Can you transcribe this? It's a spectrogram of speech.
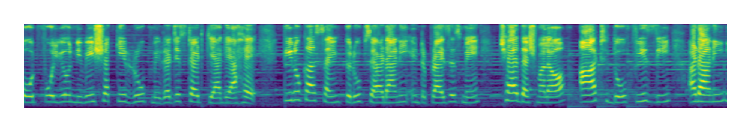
पोर्टफोलियो निवेशक के रूप में रजिस्टर्ड किया गया है। तीनों का संयुक्त रूप से अडानी इंटरप्राइजेस में छह दशमलव आठ दो फ़ीसदी, अडानी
